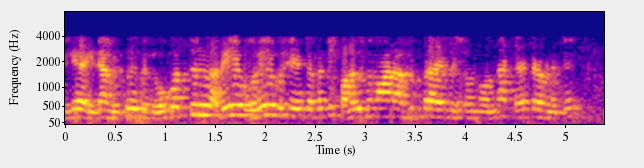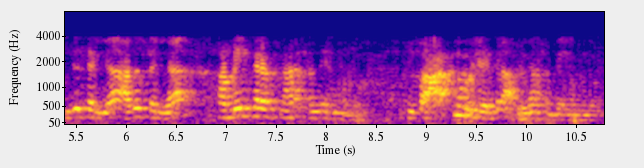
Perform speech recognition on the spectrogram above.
இல்லையா இதான் விபரீபத்து ஒவ்வொருத்தரும் அதே ஒரே விஷயத்தை பத்தி பல விதமான அபிப்பிராயத்தை சொன்னோம்னா கேட்கறவனுக்கு இது சரியா அது சரியா அப்படிங்கிறதுனால சந்தேகம் வரும் இப்ப ஆத்ம விஷயத்துல அப்படிதான் சந்தேகம் வரும்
